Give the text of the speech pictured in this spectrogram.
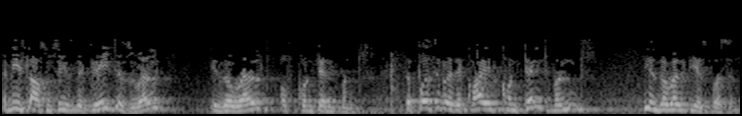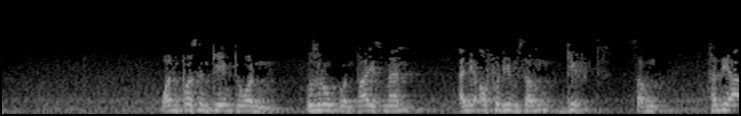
Nabi Islam says the greatest wealth is the wealth of contentment. The person who has acquired contentment, he is the wealthiest person. One person came to one Buzurg, one pious man, and he offered him some gift, some hadiyah.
